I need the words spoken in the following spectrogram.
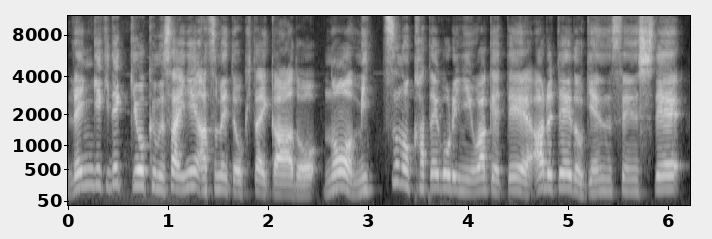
連撃デッキを組む際に集めておきたいカードの3つのカテゴリーに分けてある程度厳選して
